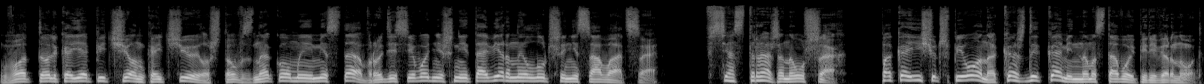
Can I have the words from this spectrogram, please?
Вот только я печенкой чуял, что в знакомые места, вроде сегодняшней таверны, лучше не соваться. Вся стража на ушах. Пока ищут шпиона, каждый камень на мостовой перевернут.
